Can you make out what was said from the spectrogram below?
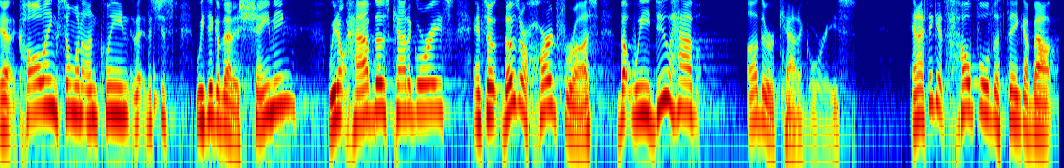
Uh, calling someone unclean, that's just, we think of that as shaming. We don't have those categories. And so those are hard for us, but we do have other categories. And I think it's helpful to think about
